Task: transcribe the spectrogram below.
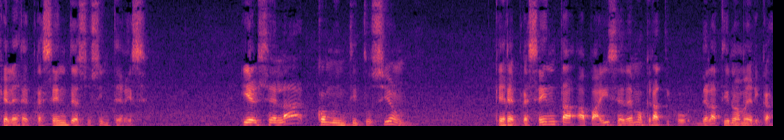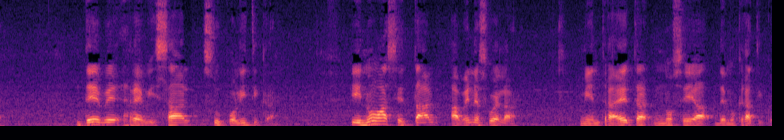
que le represente sus intereses. Y el CELAC como institución que representa a países democráticos de Latinoamérica debe revisar su política y no aceptar a Venezuela mientras ésta no sea democrático.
